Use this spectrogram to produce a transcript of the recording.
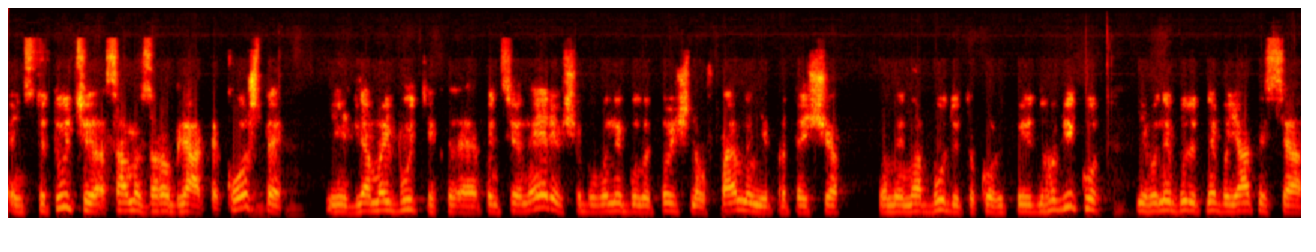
інституцією, а саме заробляти кошти і для майбутніх пенсіонерів, щоб вони були точно впевнені про те, що вони набудуть такого відповідного віку, і вони будуть не боятися,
